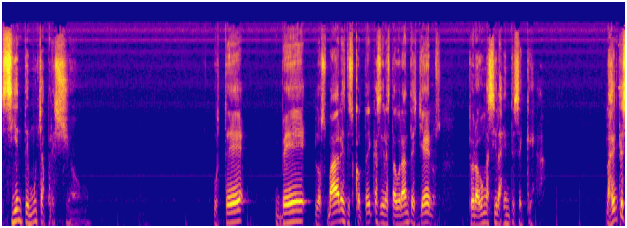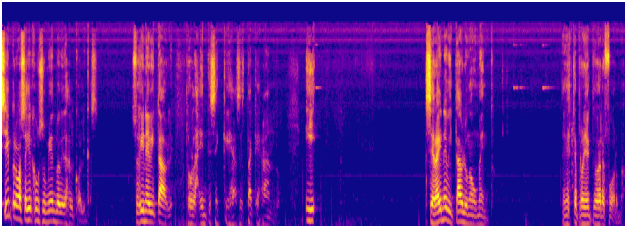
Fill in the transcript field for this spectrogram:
siente mucha presión. Usted ve los bares, discotecas y restaurantes llenos, pero aún así la gente se queja. La gente siempre va a seguir consumiendo bebidas alcohólicas. Eso es inevitable, pero la gente se queja, se está quejando. Y será inevitable un aumento en este proyecto de reforma,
